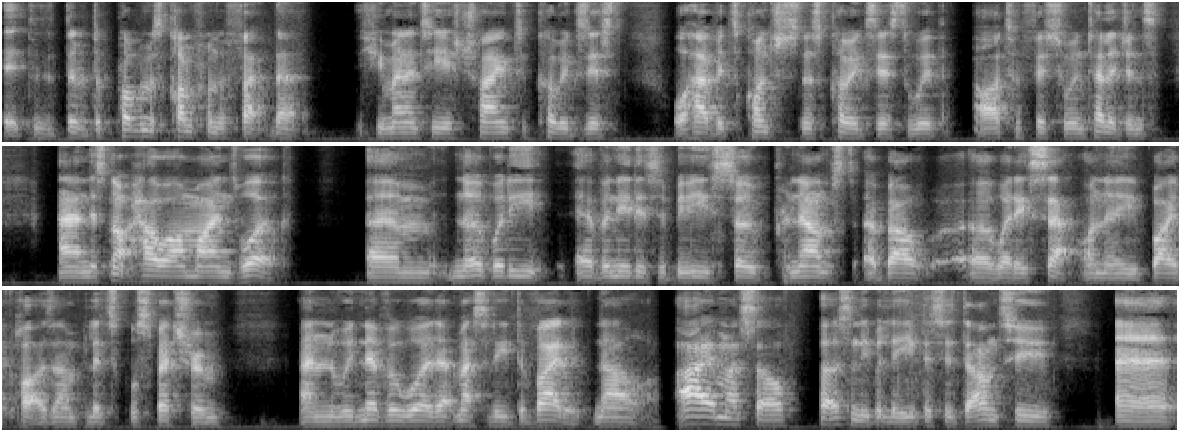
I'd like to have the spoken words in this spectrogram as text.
it, the, the problem has come from the fact that humanity is trying to coexist or have its consciousness coexist with artificial intelligence and it's not how our minds work. Um, nobody ever needed to be so pronounced about uh, where they sat on a bipartisan political spectrum and we never were that massively divided. Now, I myself personally believe this is down to uh,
